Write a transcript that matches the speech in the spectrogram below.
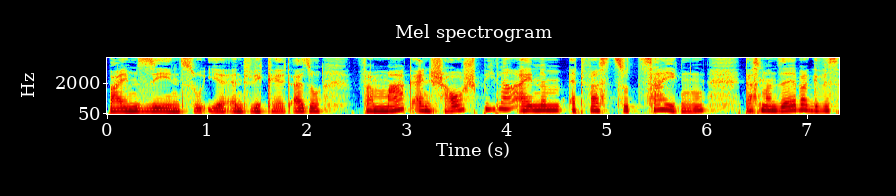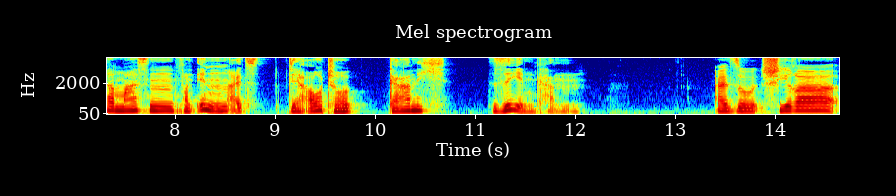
beim Sehen zu ihr entwickelt? Also vermag ein Schauspieler einem etwas zu zeigen, das man selber gewissermaßen von innen als der Autor gar nicht sehen kann? Also Shira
